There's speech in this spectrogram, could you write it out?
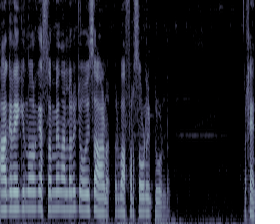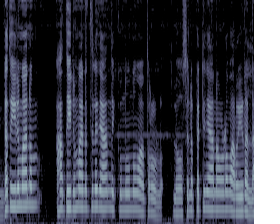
ആഗ്രഹിക്കുന്നവർക്ക് എസ് എം എ നല്ലൊരു ചോയ്സ് ആണ് ഒരു ബഫർ സോൺ ഇട്ടുകൊണ്ട്. പക്ഷെ എന്റെ തീരുമാനം ആ തീരുമാനത്തിൽ ഞാൻ നിൽക്കുന്നു എന്ന് മാത്രമേ ഉള്ളൂ. ലോസിനെ പറ്റി ഞാൻ അവിടെ വറീഡല്ല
